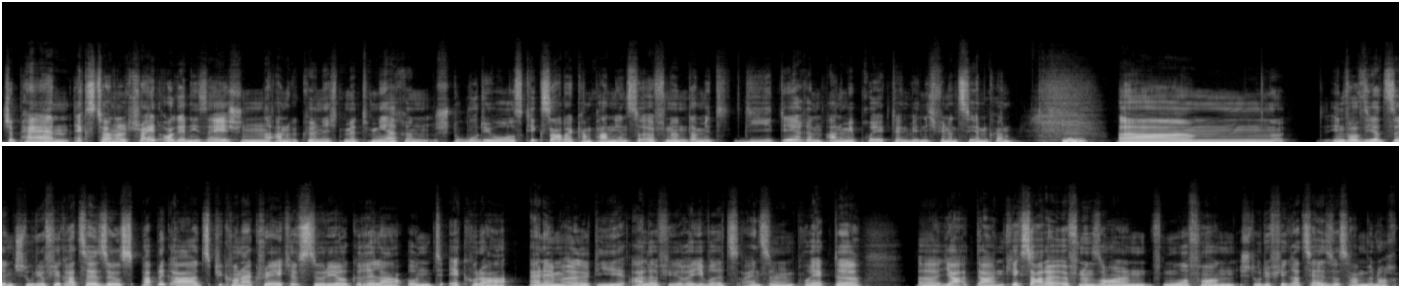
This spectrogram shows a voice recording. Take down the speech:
Japan External Trade Organization, angekündigt, mit mehreren Studios Kickstarter-Kampagnen zu öffnen, damit die deren Anime-Projekte ein wenig finanzieren können. Hm. Ähm, involviert sind Studio 4 Grad Celsius, Public Arts, Picona Creative Studio, Gorilla und Ekura Animal, die alle für ihre jeweils einzelnen Projekte äh, ja, dann Kickstarter eröffnen sollen. Nur von Studio 4 Grad Celsius haben wir noch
